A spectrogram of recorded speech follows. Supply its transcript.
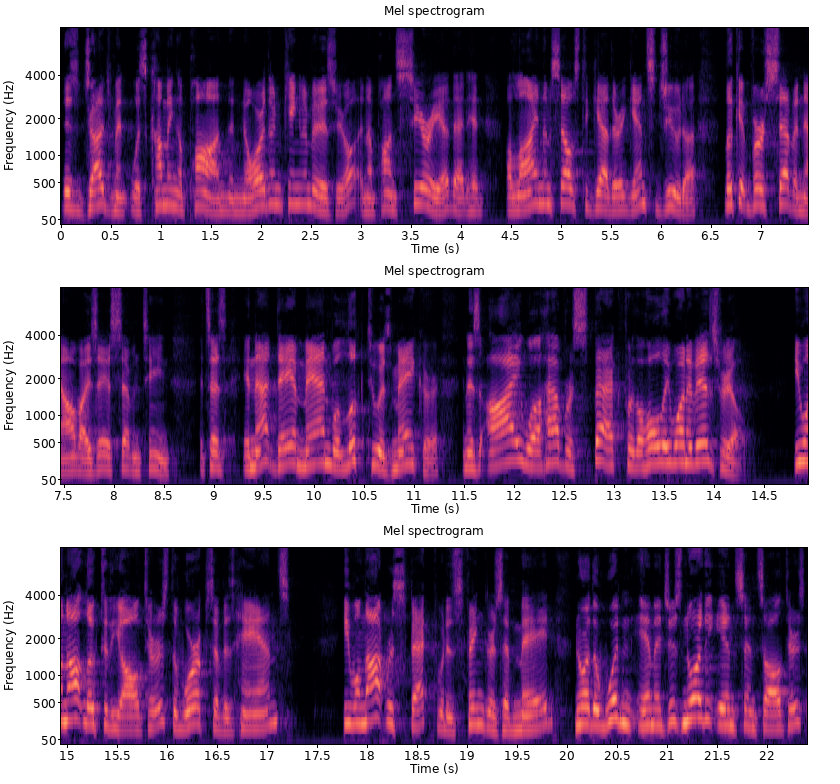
this judgment was coming upon the northern kingdom of Israel and upon Syria that had aligned themselves together against Judah. Look at verse 7 now of Isaiah 17. It says, In that day a man will look to his Maker, and his eye will have respect for the Holy One of Israel. He will not look to the altars, the works of his hands. He will not respect what his fingers have made, nor the wooden images, nor the incense altars.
